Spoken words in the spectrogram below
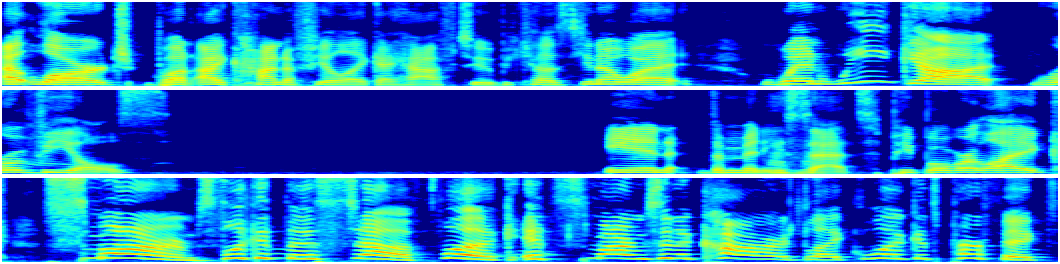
at large, but I kind of feel like I have to because you know what? When we got reveals in the mini Mhm. sets, people were like, Smarms, look at this stuff. Look, it's Smarms in a card. Like, look, it's perfect.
